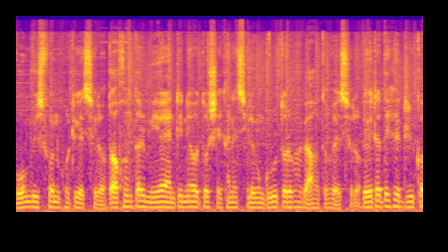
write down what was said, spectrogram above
বোম বিস্ফোরণ ঘটিয়েছিল, তখন তার মেয়ে অ্যান্টিনিও তো সেখানে ছিল এবং গুরুতরভাবে আহত হয়েছিল। তো এটা দেখে ড্রিকপ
